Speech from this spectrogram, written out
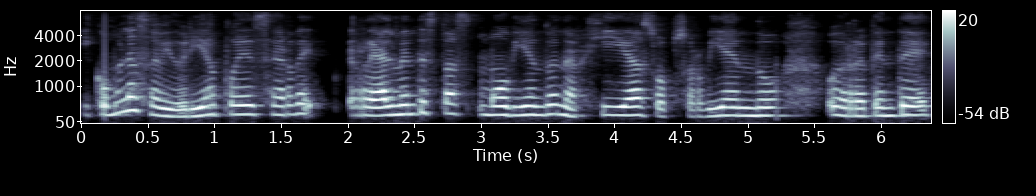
y cómo la sabiduría puede ser de realmente estás moviendo energías o absorbiendo o de repente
